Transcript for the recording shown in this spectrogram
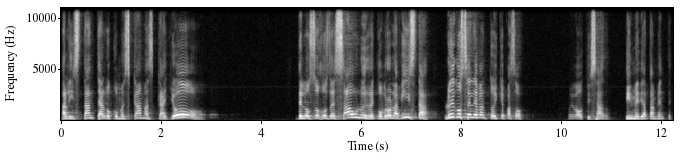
Al instante algo como escamas cayó de los ojos de Saulo y recobró la vista. Luego se levantó y ¿qué pasó? Fue bautizado inmediatamente.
